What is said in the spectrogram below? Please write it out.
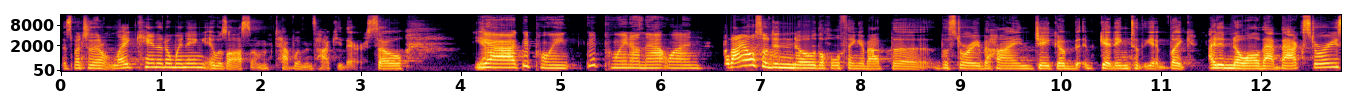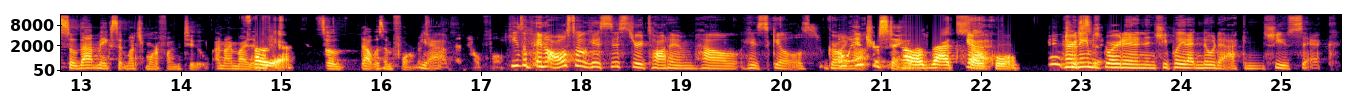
as much as I don't like Canada winning, it was awesome to have women's hockey there. So, Yeah. Yeah. good point. Good point on that one. but I also didn't know the whole thing about the the story behind Jaccob getting to the like. I didn't know all that backstory, so that makes it much more fun too. And I might have. Oh yeah, So that was informative Yeah. and helpful. He's a, and also his sister taught him how his skills oh, growing Oh, up. interesting. oh that's Yeah. so cool. Her name's Interesting. Jordan, and she played at Nodak, and she was sick.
